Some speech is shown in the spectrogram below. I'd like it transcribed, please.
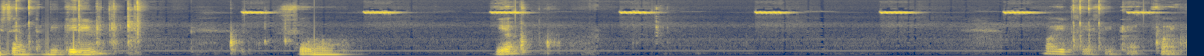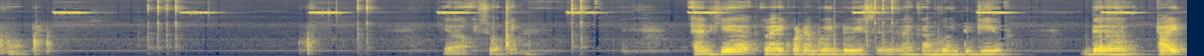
is at the beginning. So yeah. Why it says we can't find out yeah now it's working. And here like what I'm going to do is like I'm going to give the type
